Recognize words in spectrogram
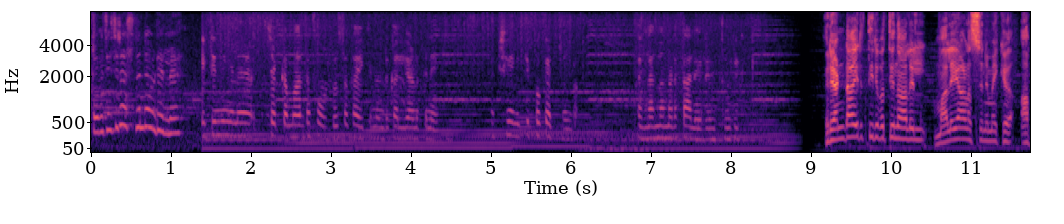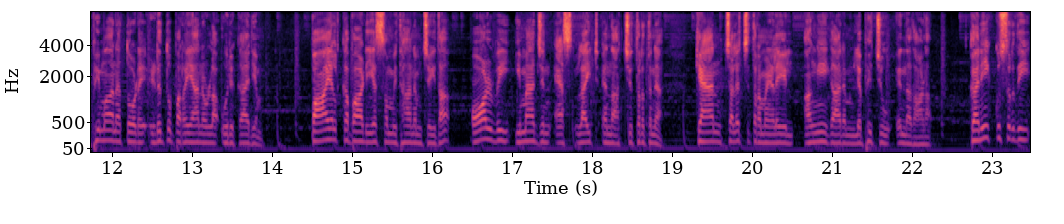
പ്രവചിച്ചിട്ട് ഹസ്ബൻഡ് അവിടെയല്ലേ? വീട്ടിൽ നിന്ന് ഇങ്ങനെ ചെക്കന്മാരുടെ ഫോട്ടോസ് ഒക്കെ അയക്കുന്നുണ്ട് കല്യാണത്തിന്. പക്ഷെ എനിക്കിപ്പോ കെട്ടണ്ട എല്ലാം നമ്മുടെ തലയിലെടുത്തോണ്ടിരിക്കും രണ്ടായിരത്തി ഇരുപത്തിനാലിൽ മലയാള സിനിമയ്ക്ക് അഭിമാനത്തോടെ എടുത്തു പറയാനുള്ള ഒരു കാര്യം. പായൽ കപാടിയെ സംവിധാനം ചെയ്ത all we imagine as light എന്ന ചിത്രത്തിന് കാൻ ചലച്ചിത്രമേളയിൽ അംഗീകാരം ലഭിച്ചു എന്നതാണ്. കനി കുസൃതി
